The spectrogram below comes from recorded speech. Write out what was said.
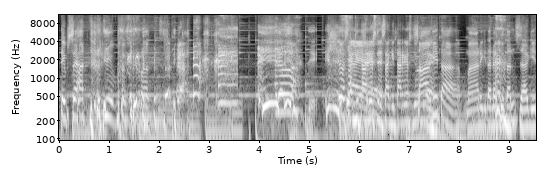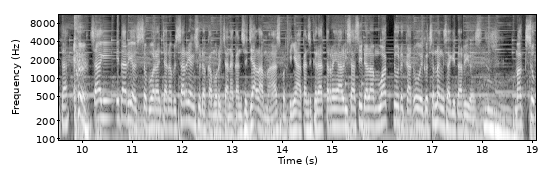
Tips sehat dari Bang Irot. Aduh. Tuh Ya, Sagitarius ya, ya. deh, Sagitarius dulu. deh. Sagita, mari kita dangdutan Sagita. Sagitarius, sebuah rencana besar yang sudah kamu rencanakan sejak lama sepertinya akan segera terrealisasi dalam waktu dekat. Oh, ikut senang Sagitarius. Hmm. Masuk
